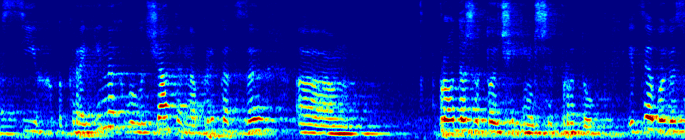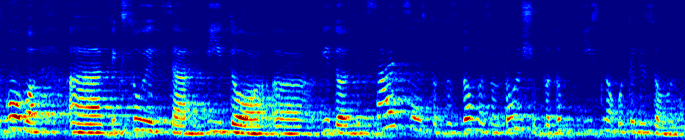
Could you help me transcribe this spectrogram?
всіх країнах, вилучати, наприклад, з. Продажу той чи інший продукт. І це обов'язково е, фіксується відео, е, відеофіксація, тобто з доказом того, що продукт дійсно утилізований.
